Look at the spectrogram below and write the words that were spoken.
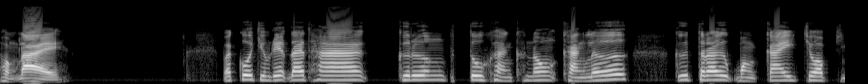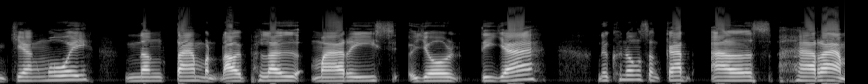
ផងដែរបើគួរជំរាបដែរថាគ្រឿងផ្ទុះខាងក្នុងខាងលើ គឺត្រូវបង្កាយជាប់ជញ្ជាំងមួយ និងតាមបណ្ដោយផ្លូវម៉ារីយ៉ូទីយ៉ានៅក្នុងសង្កាត់អាល់ហារ៉ាម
